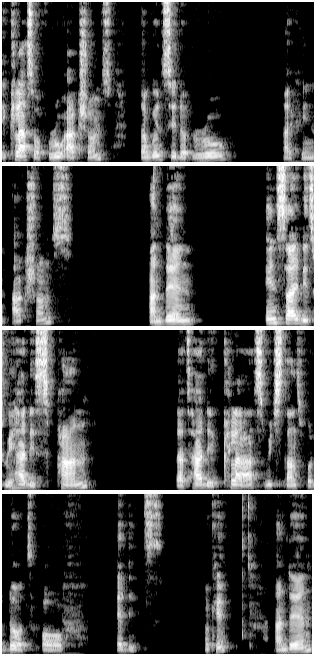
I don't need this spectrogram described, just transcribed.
a class of row actions. So i'm going to say the row hyphen actions. And then inside it we had a span that had a class which stands for dot of edits okay? And then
